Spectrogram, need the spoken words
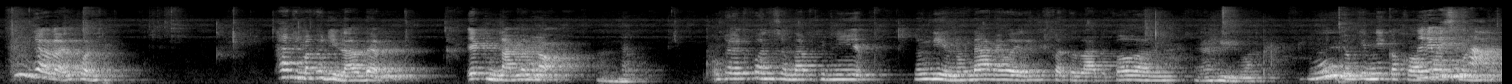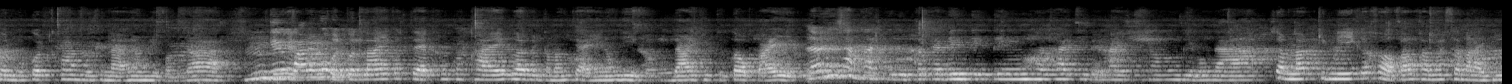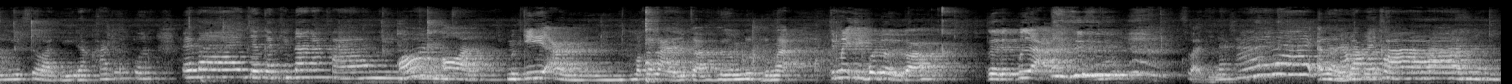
ใช่หลายคน ถ้าที่มันก็ดีแล้วแบบอยากกินน้ำแล้วเนาะ โอเคทุกคนสำหรับคลิปนี้น้องดีมน้องด้าไม่เว้ยขอตัวลาไปก่อนนะหิวอะ จบคลิปนี้ก็ขอขอบคุณทุกคนทุกกดข้ามโฆษณาให้น้องดีมกับน้องด้าอืมอย่าเดี๋ยวลืมไปลูกกดกดไลค์กดแชร์กดซับสไครต์เพื่อเป็นกำลังใจให้น้องดีมกับน้องด้าคลิปต่อๆไป แล้วที่สำคัญคือกดกระดิ่งติ๊งติ๊งคอยคอยจีบเป็นไลน์ช่องเดียบงดาสำหรับคลิปนี้ก็ขอกล่าวคำว่าสบายดีสวัสดีนะคะทุกคนบ๊ายบายเจอกันคลิปหน้านะคะอ่อนอ่อนเมื่อกี้อ่านมากระลายดีกว่าเฮิมลุดลงอะจังไม่อีบเดินก่อนเกิดได้เปื้อสวัสดีนะคะบ๊ายบาย อร่อยมากเลยค่ะ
